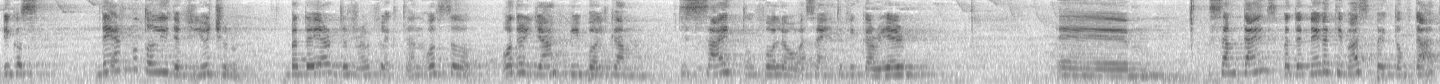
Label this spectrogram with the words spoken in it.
because they are not only the future, but they are the reflect, and also other young people can decide to follow a scientific career. Um, sometimes, but the negative aspect of that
